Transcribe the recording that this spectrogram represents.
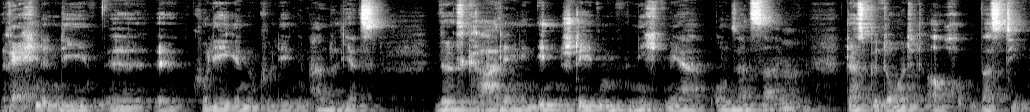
Rechnen die äh, äh, Kolleginnen und Kollegen im Handel jetzt, wird gerade in den Innenstädten nicht mehr Umsatz sein. Das bedeutet auch, was die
